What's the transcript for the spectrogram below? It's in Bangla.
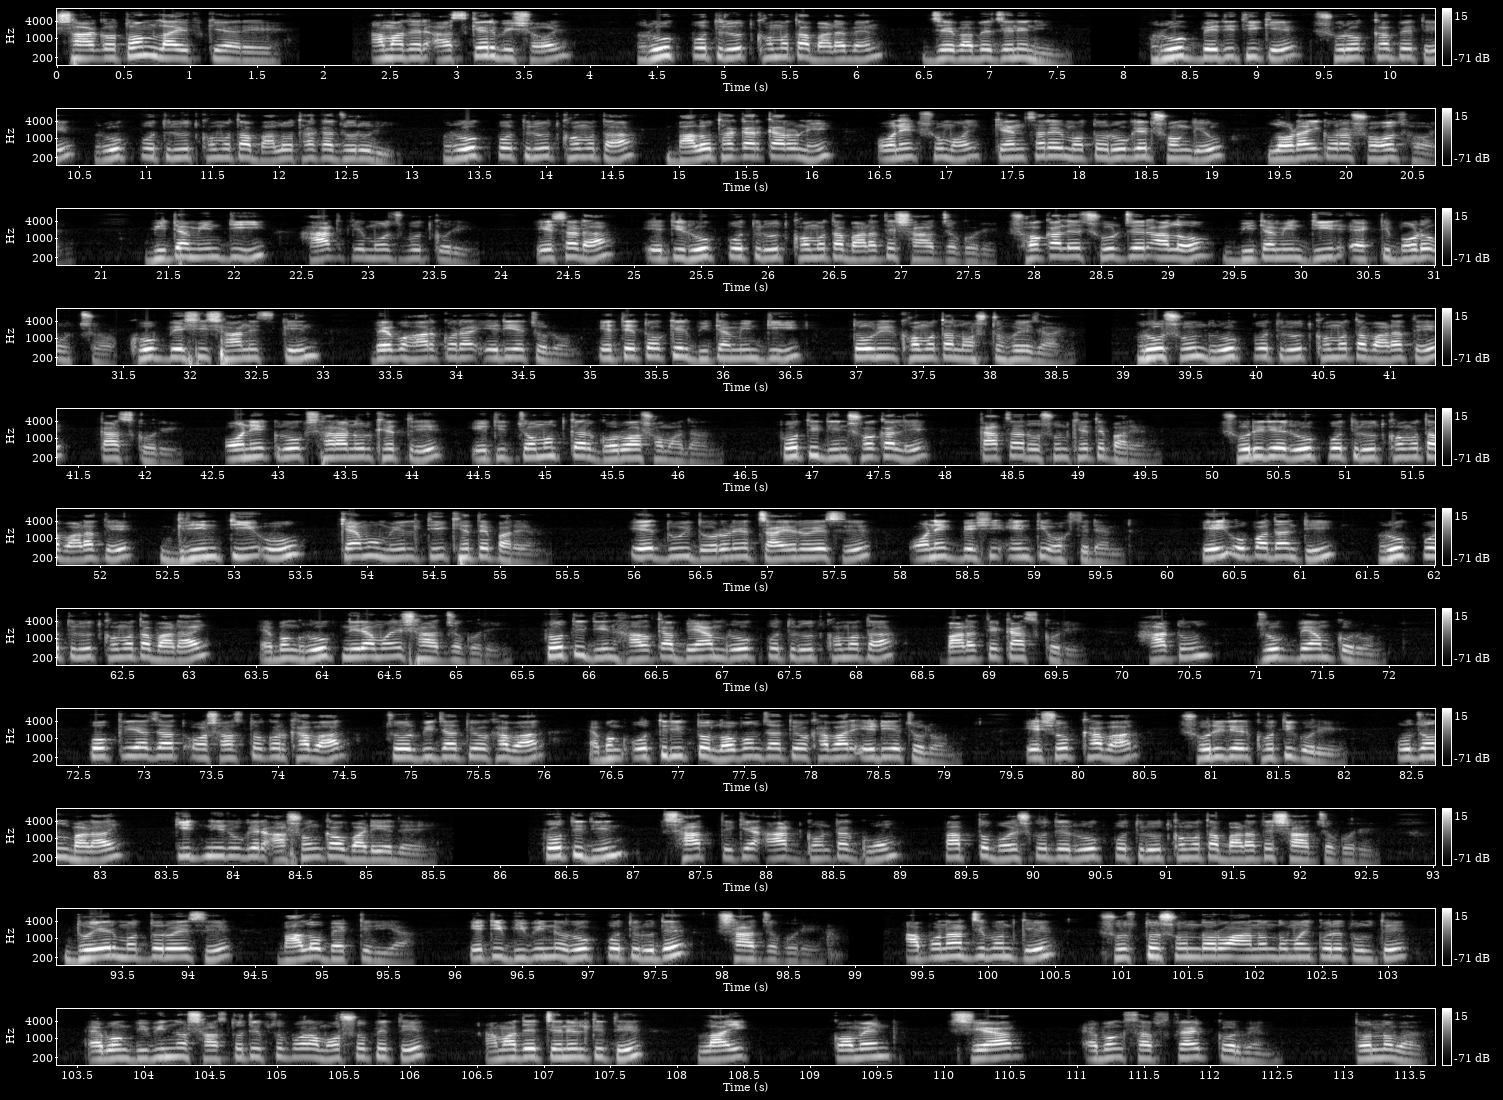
স্বাগতম লাইফ কেয়ারে আমাদের আজকের বিষয়, রোগ প্রতিরোধ ক্ষমতা বাড়াবেন যেভাবে জেনে নিন। রোগ ব্যাধি থেকে সুরক্ষা পেতে রোগ প্রতিরোধ ক্ষমতা ভালো থাকা জরুরি। রোগ প্রতিরোধ ক্ষমতা ভালো থাকার কারণে অনেক সময় ক্যান্সারের মতো রোগের সঙ্গেও লড়াই করা সহজ হয়। ভিটামিন ডি হার্টকে মজবুত করে। এছাড়া এটি রোগ প্রতিরোধ ক্ষমতা বাড়াতে সাহায্য করে। সকালের সূর্যের আলো ভিটামিন ডির একটি বড় উৎস। খুব বেশি সানস্ক্রিন ব্যবহার করা এড়িয়ে চলুন। এতে ত্বকের ভিটামিন ডি তৈরির ক্ষমতা নষ্ট হয়ে যায়। রসুন রোগ প্রতিরোধ ক্ষমতা বাড়াতে কাজ করে। অনেক রোগ সারানোর ক্ষেত্রে এটি চমৎকার ঘরোয়া সমাধান। প্রতিদিন সকালে কাঁচা রসুন খেতে পারেন। শরীরের রোগ প্রতিরোধ ক্ষমতা বাড়াতে গ্রিন টি ও ক্যামোমিল টি খেতে পারেন? এ দুই ধরনের চায়ে রয়েছে অনেক বেশি অ্যান্টিঅক্সিডেন্ট। এই উপাদানটি রোগ প্রতিরোধ ক্ষমতা বাড়ায় এবং রোগ নিরাময়ে সাহায্য করে। প্রতিদিন হালকা ব্যায়াম রোগ প্রতিরোধ ক্ষমতা বাড়াতে কাজ করে। হাঁটুন, যোগ ব্যায়াম করুন। প্রক্রিয়াজাত অস্বাস্থ্যকর খাবার, চর্বি জাতীয় খাবার এবং অতিরিক্ত লবণ জাতীয় খাবার এড়িয়ে চলুন। এসব খাবার শরীরের ক্ষতি করে, ওজন বাড়ায় কিডনি রোগের আশঙ্কাও বাড়িয়ে দেয়। প্রতিদিন সাত থেকে আট ঘণ্টা ঘুম প্রাপ্তবয়স্কদের রোগ প্রতিরোধ ক্ষমতা বাড়াতে সাহায্য করে। দইয়ের মধ্যে রয়েছে ভালো ব্যাকটেরিয়া। এটি বিভিন্ন রোগ প্রতিরোধে সাহায্য করে। আপনার জীবনকে সুস্থ, সুন্দর ও আনন্দময় করে তুলতে এবং বিভিন্ন স্বাস্থ্য টিপস পরামর্শ পেতে আমাদের চ্যানেলটিতে লাইক, কমেন্ট, শেয়ার এবং সাবস্ক্রাইব করবেন। ধন্যবাদ।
